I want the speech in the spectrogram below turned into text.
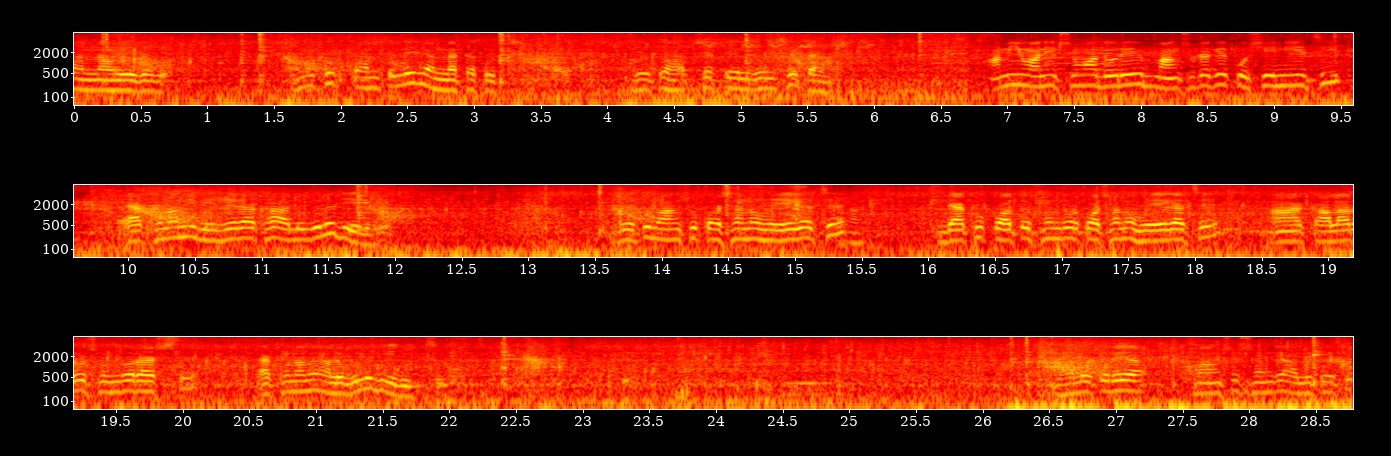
রান্না হয়ে যাবে। আমি খুব কম তেলেই রান্নাটা করছি। যেহেতু হাঁসের তেল বলছে তাই। আমি অনেক সময় ধরে মাংসটাকে কষিয়ে নিয়েছি। এখন আমি ভেজে রাখা আলুগুলো দিয়ে দেবো। যেহেতু মাংস কষানো হয়ে গেছে, দেখো কত সুন্দর কষানো হয়ে গেছে আর কালারও সুন্দর আসছে। এখন আমি আলুগুলো দিয়ে দিচ্ছি। ভালো করে মাংসের সঙ্গে আলুটাকে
